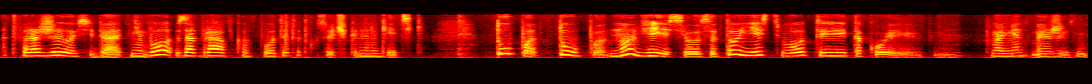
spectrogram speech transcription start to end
отворожила себя от него, забрав как бы вот этот кусочек энергетики. Тупо, тупо, но весело. Зато есть вот и такой момент моей жизни.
